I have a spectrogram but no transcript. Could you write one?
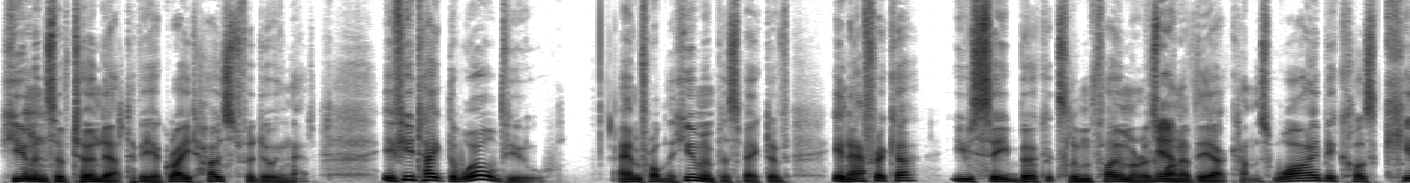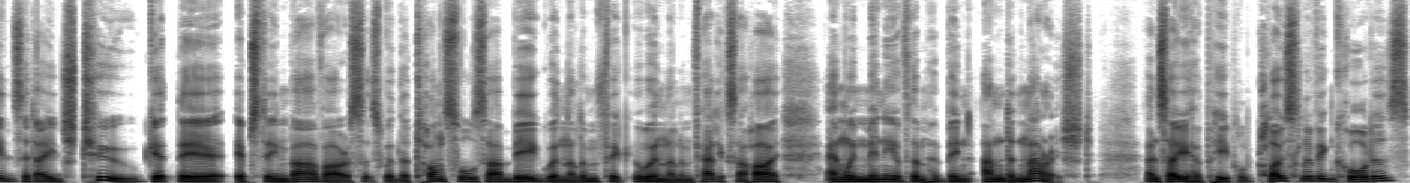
Humans have turned out to be a great host for doing that. If you take the worldview and from the human perspective, in Africa, you see Burkitt's lymphoma as Yeah. one of the outcomes. Why? Because kids at age two get their Epstein Barr viruses, when the tonsils are big, when the, lymphic, when the lymphatics are high, and when many of them have been undernourished. And so you have people close living quarters,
